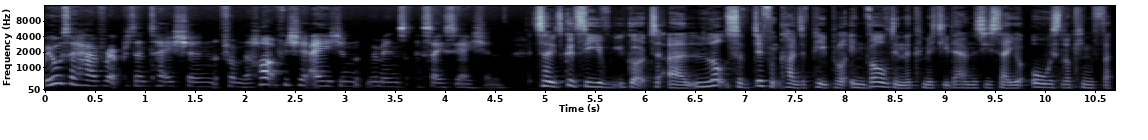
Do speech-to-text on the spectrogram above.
We also have representation from the Hertfordshire Asian Women's Association. So it's good to see you've, you've got uh, lots of different kinds of people involved in the committee there, and as you say, you're always looking for,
